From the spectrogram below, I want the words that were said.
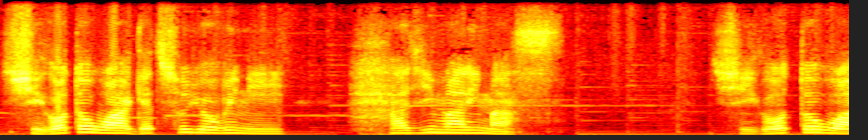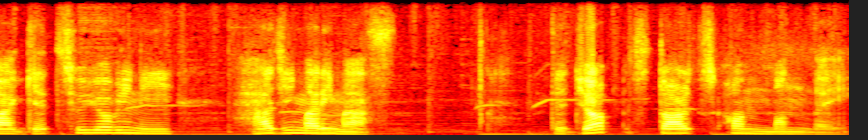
仕事は月曜日に始まります。仕事は月曜日に始まります。The job starts on Monday.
